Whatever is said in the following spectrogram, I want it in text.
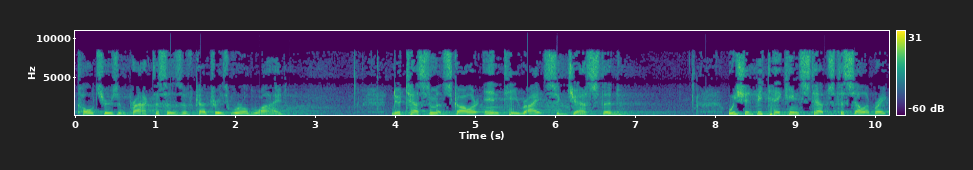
cultures and practices of countries worldwide. New Testament scholar N.T. Wright suggested we should be taking steps to celebrate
